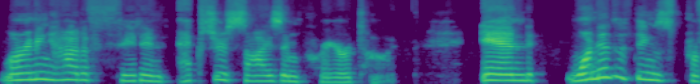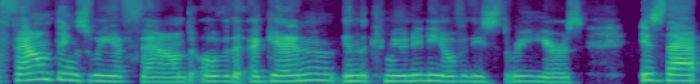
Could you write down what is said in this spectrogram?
learning how to fit in exercise and prayer time. And one of the things profound things we have found over the again in the community over these 3 years is that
